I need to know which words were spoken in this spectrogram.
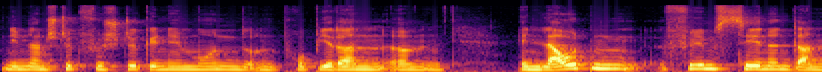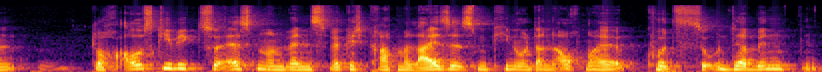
nehme dann Stück für Stück in den Mund und probiere dann ähm, in lauten Filmszenen dann doch ausgiebig zu essen und wenn es wirklich gerade mal leise ist im Kino, dann auch mal kurz zu unterbinden.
